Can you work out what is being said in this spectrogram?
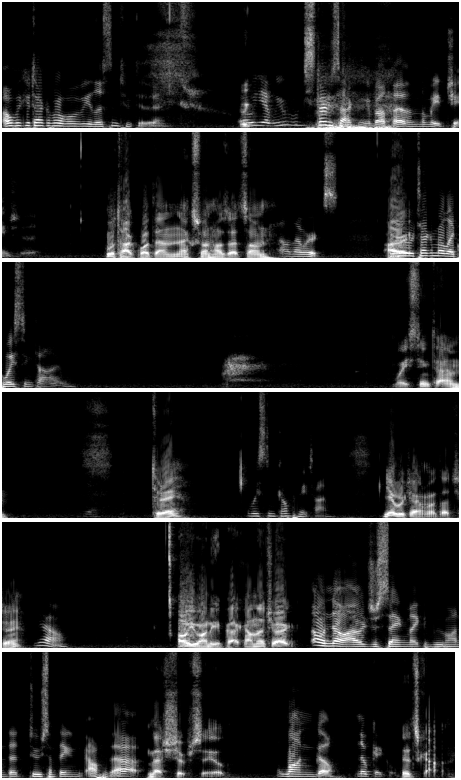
Oh, we could talk about what we listened to today. We- oh yeah, we we started talking about that, and then we changed it. We'll talk about that in the next one. How's that sound? Oh, that works. All we right. were talking about like wasting time. Wasting time. Yeah. Today? Wasting company time. Yeah, we're talking about that today. Yeah. Oh, you want to get back on that track? Oh no, I was just saying like if we wanted to do something off of that That ship sailed. long ago. Okay, cool. It's gone.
